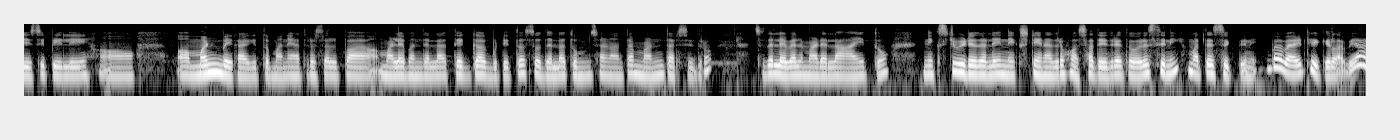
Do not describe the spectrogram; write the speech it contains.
ಜೆ ಸಿ ಪಿಲಿ ಮಣ್ಣು ಬೇಕಾಗಿತ್ತು ಮನೆ ಹತ್ರ. ಸ್ವಲ್ಪ ಮಳೆ ಬಂದೆಲ್ಲ ತೆಗ್ಗಾಗ್ಬಿಟ್ಟಿತ್ತು, ಸೊ ಅದೆಲ್ಲ ತುಂಬಿಸೋಣ ಅಂತ ಮಣ್ಣು ತರಿಸಿದ್ರು. ಸೊ ಅದು ಲೆವೆಲ್ ಮಾಡೆಲ್ಲ ಆಯಿತು. ನೆಕ್ಸ್ಟ್ ವೀಡಿಯೋದಲ್ಲಿ ನೆಕ್ಸ್ಟ್ ಏನಾದರೂ ಹೊಸದಿದ್ರೆ ತೋರಿಸ್ತೀನಿ, ಮತ್ತೆ ಸಿಗ್ತೀನಿ. ಬಾಯ್ ಬಾಯ್ ಟೇಕ್ ಲವ್ ಯಾ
